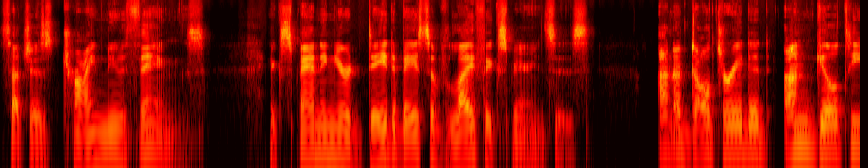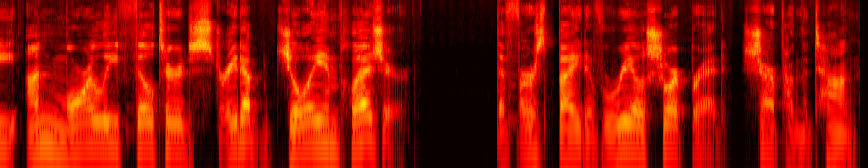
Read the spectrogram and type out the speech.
such as trying new things, expanding your database of life experiences, unadulterated, unguilty, unmorally filtered, straight up joy and pleasure. the first bite of real shortbread, sharp on the tongue,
